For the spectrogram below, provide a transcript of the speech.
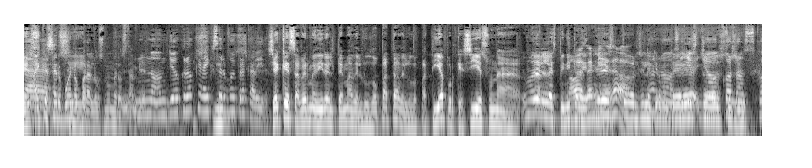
O Sí, sea, Hay que ser bueno Sí. para los números también. No, yo creo que hay que ser muy precavidos. Sí hay que saber medir el tema del ludópata, de ludopatía, porque sí es una... La espinita No, es de, de miedo. esto, sí le No, quiero no, meter sí, yo- esto, yo, esto, sí. conozco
